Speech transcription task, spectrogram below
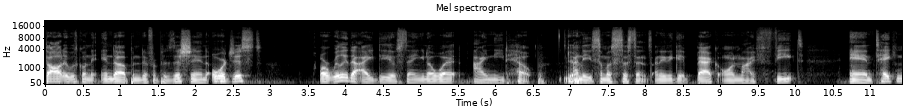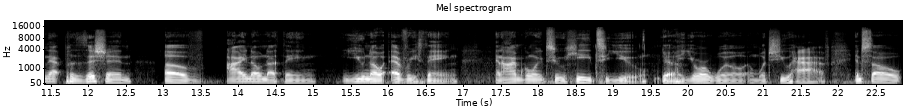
thought it was going to end up in a different position or just, or really the idea of saying, you know what, I need help. Yeah. I need some assistance. I need to get back on my feet and taking that position of I know nothing, you know everything, and I'm going to heed to you Yeah. and your will and what you have. And so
